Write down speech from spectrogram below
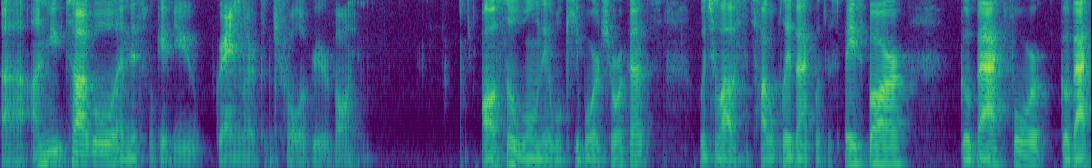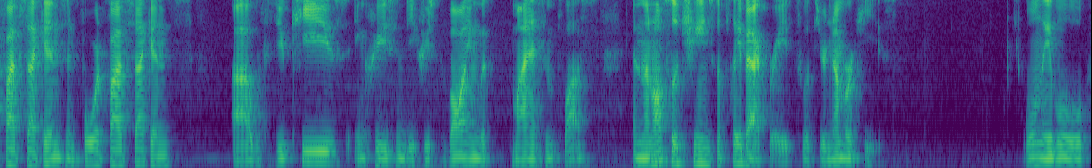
uh, unmute toggle, and this will give you granular control over your volume. Also, we'll enable keyboard shortcuts, which allow us to toggle playback with the spacebar, go back for go back five seconds and forward five seconds uh, with a few keys, increase and decrease the volume with minus and plus, and then also change the playback rates with your number keys. We'll enable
